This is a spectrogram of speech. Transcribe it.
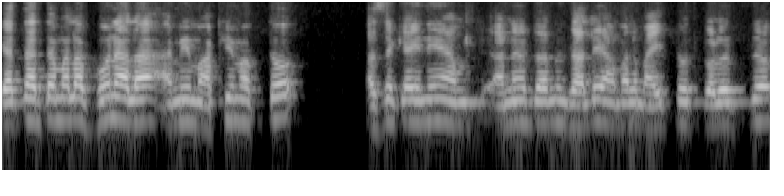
त्याचा आता मला फोन आला आम्ही माफी मागतो. असं काही नाही आम- झाले आम्हाला माहीत नव्हतं कळत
